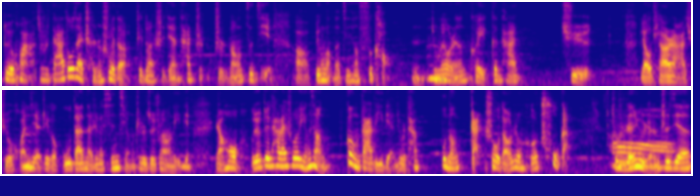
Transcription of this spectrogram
对话，就是大家都在沉睡的这段时间，他只只能自己呃冰冷的进行思考，嗯，就没有人可以跟他去。聊天啊，去缓解这个孤单的这个心情，这是最重要的一点。然后我觉得对他来说影响更大的一点就是他不能感受到任何触感，就是人与人之间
